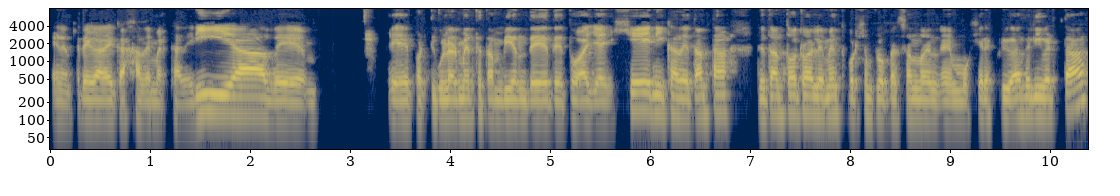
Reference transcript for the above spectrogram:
en entrega de cajas de mercadería, de, eh, particularmente también de, de, toalla higiénica, de, tanta, de tantos otros elementos, por ejemplo, pensando en, mujeres privadas de libertad,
